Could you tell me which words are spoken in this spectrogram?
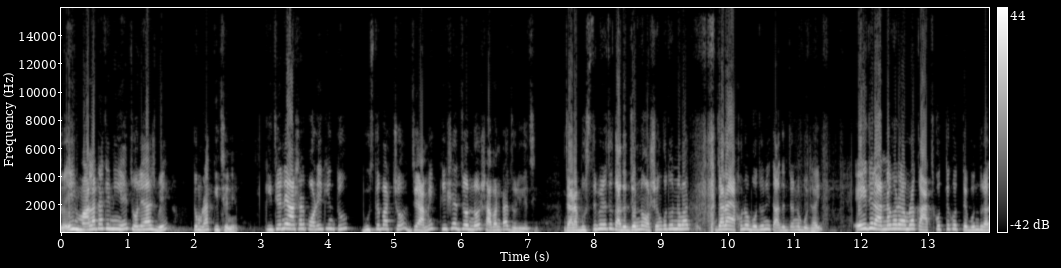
তো এই মালাটাকে নিয়ে চলে আসবে তোমরা কিচেনে। কিচেনে আসার পরেই কিন্তু বুঝতে পারছ যে আমি কিসের জন্য সাবানটা ঝুলিয়েছি। যারা বুঝতে পেরেছ তাদের জন্য অসংখ্য ধন্যবাদ। যারা এখনও বোঝনি তাদের জন্য বোঝাই। এই যে রান্নাঘরে আমরা কাজ করতে করতে বন্ধুরা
